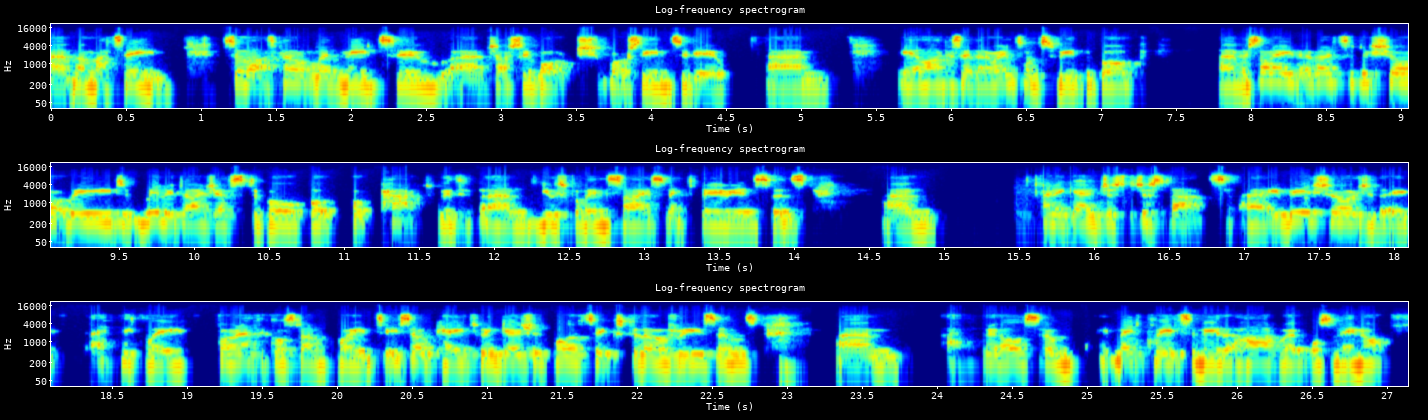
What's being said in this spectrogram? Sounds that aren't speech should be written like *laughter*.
um, and my team. So that's kind of led me to, uh, to actually watch watch the interview. Um, yeah, like I said, then I went on to read the book. Um, it's only a relatively short read, really digestible, but, but packed with um, useful insights and experiences. Um, and again, just just that uh, it reassures you that it, ethically, from an ethical standpoint, it's okay to engage with politics for those reasons. Um, but it also it made clear to me that hard work wasn't enough.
